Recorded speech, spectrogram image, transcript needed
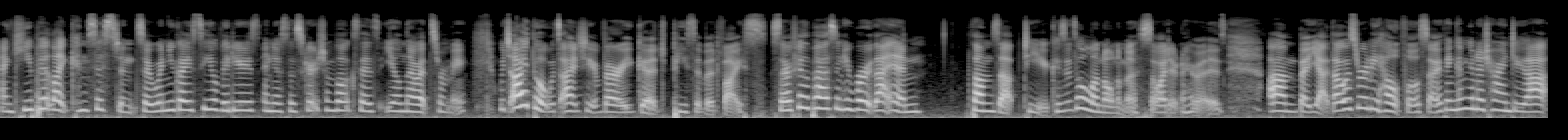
and keep it like consistent so when you guys see your videos in your subscription boxes, you'll know it's from me, which I thought was actually a very good piece of advice. So if you're the person who wrote that in, thumbs up to you because it's all anonymous, so I don't know who it is. Um, but yeah, that was really helpful. So I think I'm gonna try and do that.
